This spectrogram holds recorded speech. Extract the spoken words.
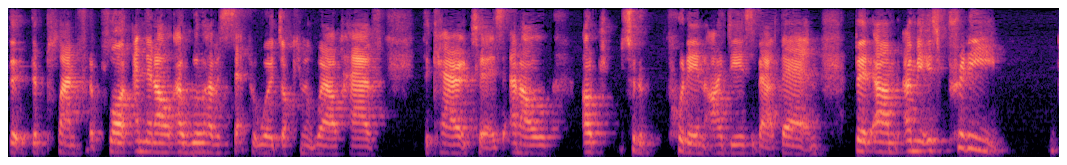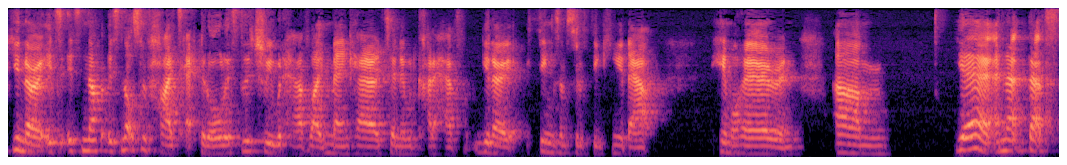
the, the plan for the plot, and then I'll I will have a separate word document where I'll have the characters, and I'll I'll sort of put in ideas about them. But um, I mean, it's pretty. You know, it's it's not it's not sort of high tech at all. It's literally would have like main character, and it would kind of have you know things I'm sort of thinking about him or her, and um, yeah, and that that's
